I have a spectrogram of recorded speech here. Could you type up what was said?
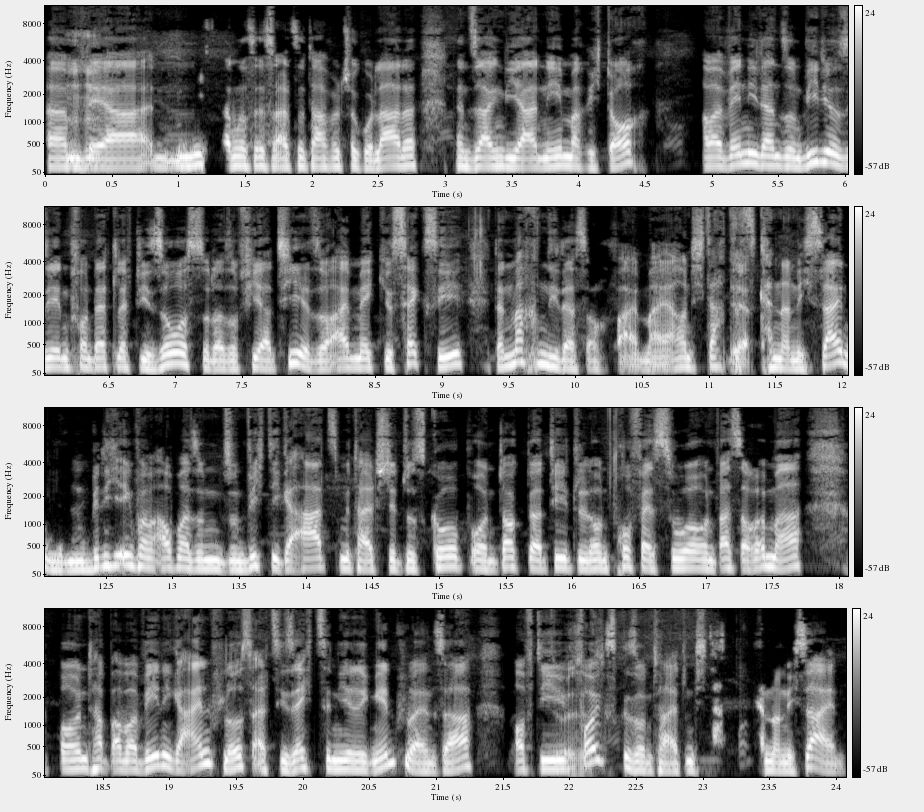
ähm, Mhm. der nichts anderes ist als eine Tafel Schokolade, dann sagen die ja, nee, mach ich doch. Aber wenn die dann so ein Video sehen von Deadlift die Soest oder Sophia Thiel, so I make you sexy, dann machen die das auch auf einmal, ja. Und ich dachte, Ja. das kann doch nicht sein. Dann bin ich irgendwann auch mal so ein, so ein wichtiger Arzt mit halt Stethoskop und Doktortitel und Professur und was auch immer und habe aber weniger Einfluss als die 16-jährigen Influencer auf die So. Volksgesundheit. Und ich dachte, das kann doch nicht sein.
